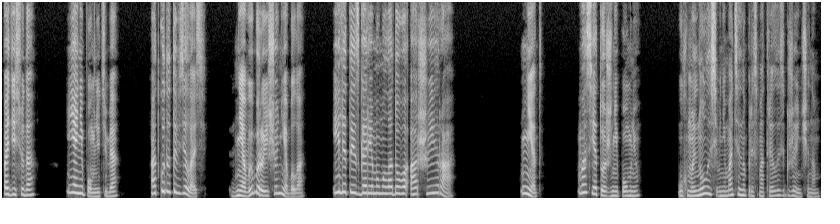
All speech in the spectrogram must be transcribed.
пойди сюда. Я не помню тебя. Откуда ты взялась? Дня выбора еще не было. Или ты из гарема молодого Аршиера?» «Нет, вас я тоже не помню». Ухмыльнулась и внимательно присмотрелась к женщинам.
